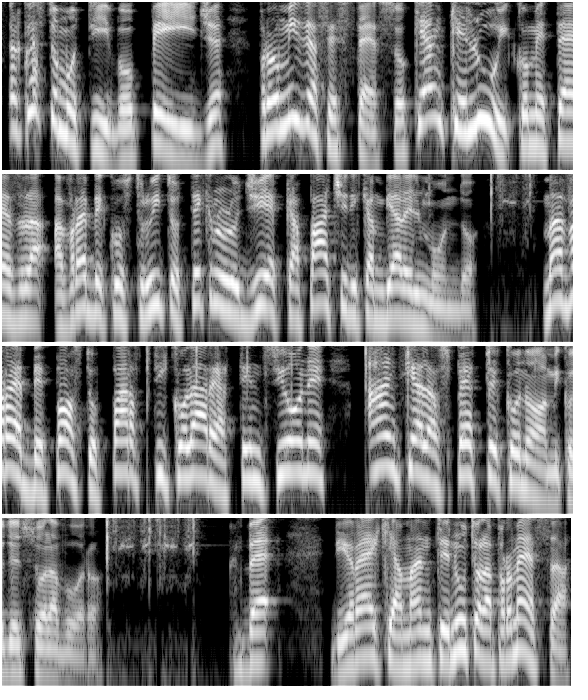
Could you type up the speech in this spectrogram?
Per questo motivo Page promise a se stesso che anche lui, come Tesla, avrebbe costruito tecnologie capaci di cambiare il mondo, ma avrebbe posto particolare attenzione anche all'aspetto economico del suo lavoro. Beh, direi che ha mantenuto la promessa,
